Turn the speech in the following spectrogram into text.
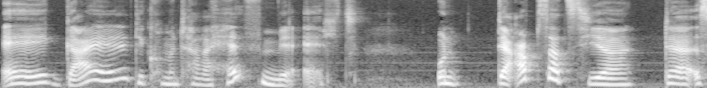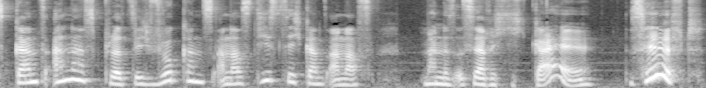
ey, geil, die Kommentare helfen mir echt. Und der Absatz hier, der ist ganz anders plötzlich, wirkt ganz anders, liest sich ganz anders. Mann, das ist ja richtig geil. Das hilft.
